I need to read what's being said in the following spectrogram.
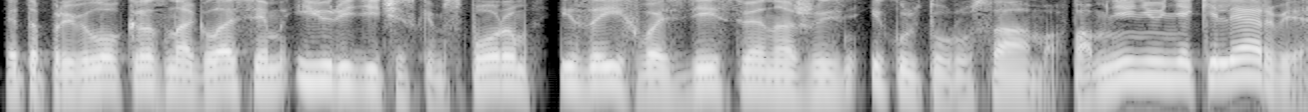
Это привело к разногласиям и юридическим спорам из-за их воздействия на жизнь и культуру саамов. По мнению Некелярви,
